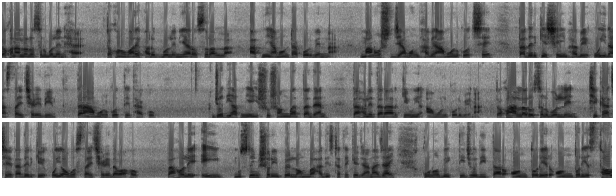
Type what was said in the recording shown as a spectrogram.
তখন আল্লাহ রসুল বললেন হ্যাঁ। তখন উমারে ফারুক বললেন, ইয়া রসুল আল্লাহ আপনি এমনটা করবেন না। মানুষ যেমনভাবে আমল করছে, তাদেরকে সেইভাবে ওই রাস্তায় ছেড়ে দিন। তারা আমল করতে থাকুক। যদি আপনি এই সুসংবাদটা দেন, তাহলে তারা আর কেউই আমল করবে না। তখন আল্লাহ রসুল বললেন, ঠিক আছে, তাদেরকে ওই অবস্থায় ছেড়ে দেওয়া হোক। তাহলে এই মুসলিম শরীফের লম্বা হাদিসটা থেকে জানা যায়, কোনো ব্যক্তি যদি তার অন্তরের অন্তরের স্থল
